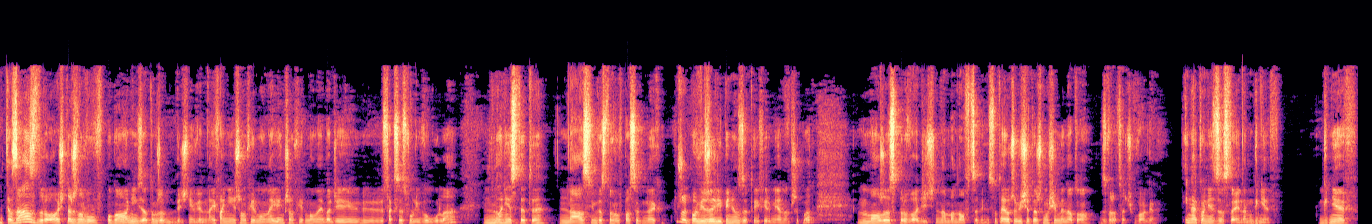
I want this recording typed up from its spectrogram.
I ta zazdrość też znowu w pogoni za tym, żeby być, nie wiem, najfajniejszą firmą, największą firmą, najbardziej y, successful i w ogóle, no niestety nas, inwestorów pasywnych, którzy powierzyli pieniądze tej firmie na przykład, może sprowadzić na manowce. Więc tutaj oczywiście też musimy na to zwracać uwagę. I na koniec zostaje nam gniew. Gniew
